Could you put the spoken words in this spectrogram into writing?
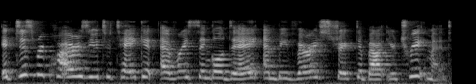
it just requires you to take it every single day and be very strict about your treatment.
